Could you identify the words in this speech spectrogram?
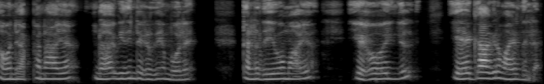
അവന്റെ അപ്പനായ ദാവീദിന്റെ ഹൃദയം പോലെ തന്റെ ദൈവമായ യഹോയെങ്കിൽ ഏകാഗ്രമായിരുന്നില്ല.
